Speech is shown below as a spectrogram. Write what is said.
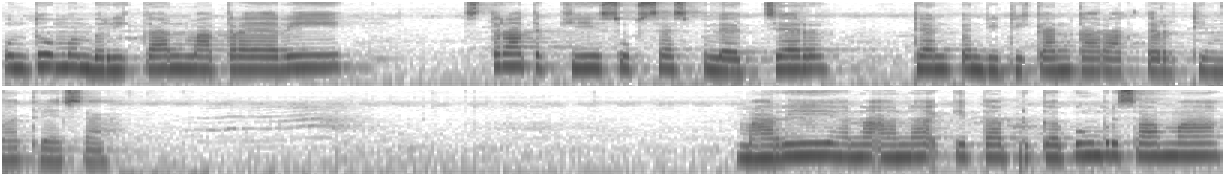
untuk memberikan materi strategi sukses belajar dan pendidikan karakter di madrasah. Mari anak-anak kita bergabung bersama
